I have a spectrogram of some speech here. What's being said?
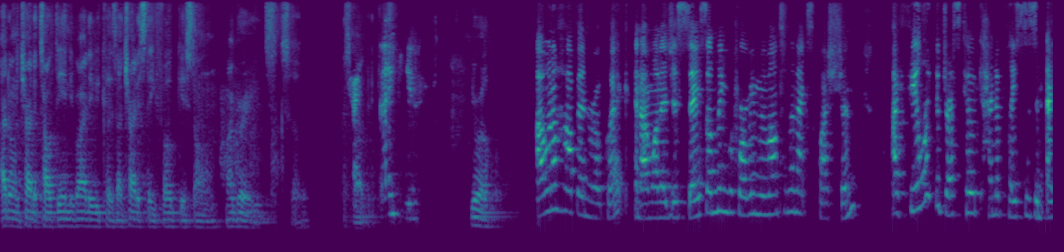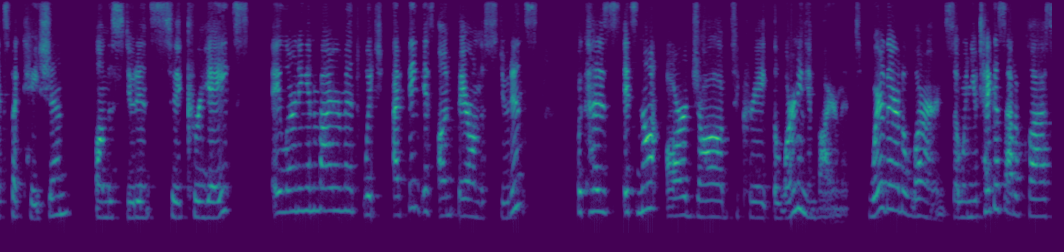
I don't try to talk to anybody because I try to stay focused on my grades. So that's okay, my. Thank you. You're welcome. I want to hop in real quick and I want to just say something before we move on to the next question. I feel like the dress code kind of places an expectation on the students to create a learning environment, which I think is unfair on the students because it's not our job to create the learning environment. We're there to learn. So when you take us out of class,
